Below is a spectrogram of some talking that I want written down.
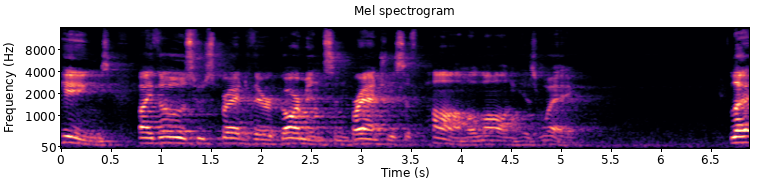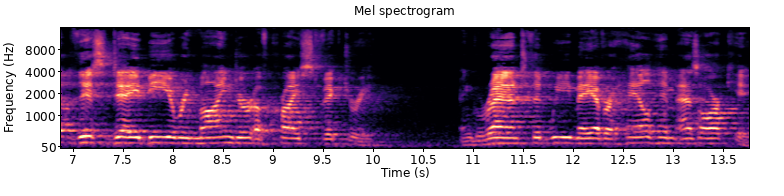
kings by those who spread their garments and branches of palm along his way. Let this day be a reminder of Christ's victory, and grant that we may ever hail him as our King,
